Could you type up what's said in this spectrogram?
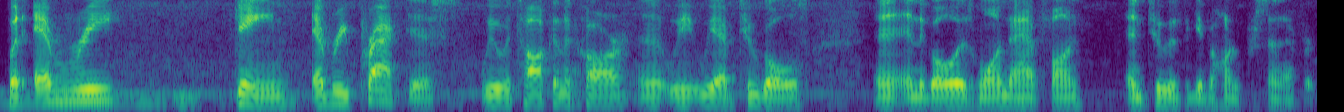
But every game, every practice, we would talk in the car, and we, we have two goals. And, and the goal is one, to have fun, and two is to give 100% effort.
